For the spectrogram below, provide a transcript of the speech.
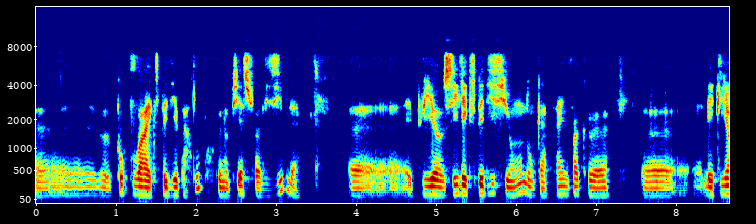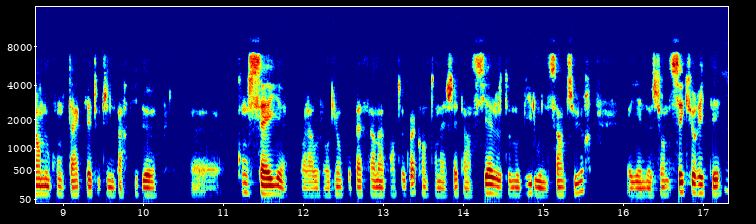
euh, pour pouvoir expédier partout, pour que nos pièces soient visibles. et puis aussi l'expédition. Donc après, une fois que les clients nous contactent, il y a toute une partie de conseil. Voilà, aujourd'hui, on peut pas faire n'importe quoi quand on achète un siège automobile ou une ceinture. Euh, il y a une notion de sécurité. Mmh.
